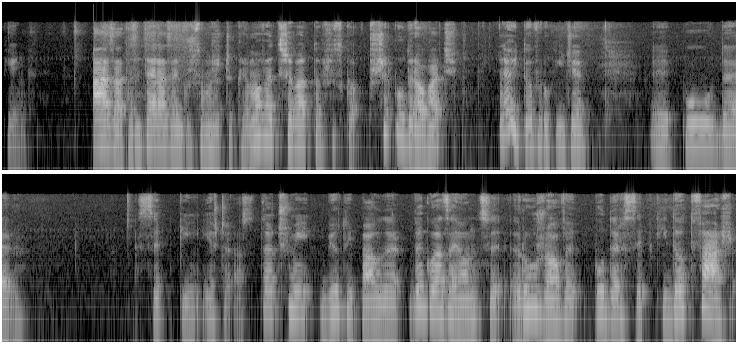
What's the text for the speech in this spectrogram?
Pięknie. A zatem teraz, jak już są rzeczy kremowe, trzeba to wszystko przypudrować. No i tu w ruch idzie y, puder sypki. Jeszcze raz. Touch Me Beauty Powder wygładzający różowy puder sypki do twarzy.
